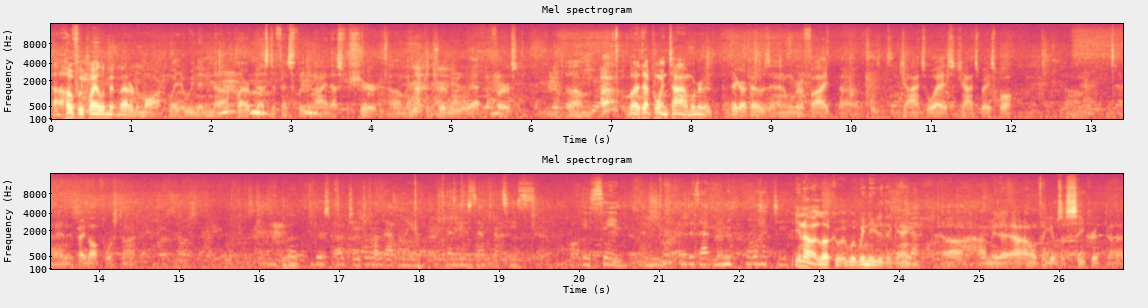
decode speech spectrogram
uh, hopefully play a little bit better tomorrow. We, we didn't uh, play our best defensively tonight, that's for sure, um, and I contributed to that in the first. Um, but at that point in time, we're going to dig our toes in, and we're going to fight. Uh, it's the Giants' way. It's the Giants' baseball, um, and it paid off for us tonight. Well, Bruce Bochy called that one of your steadiest efforts he's he's seen. I mean, does that mean a lot to you? You know, look, we, we needed the game. Yeah. Uh, I mean, I, I don't think it was a secret. Uh,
